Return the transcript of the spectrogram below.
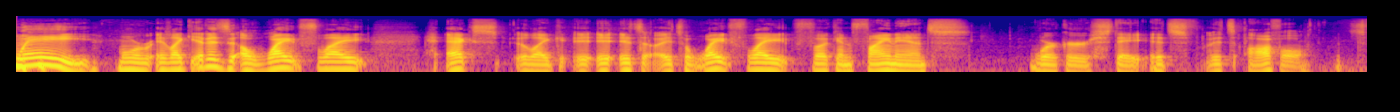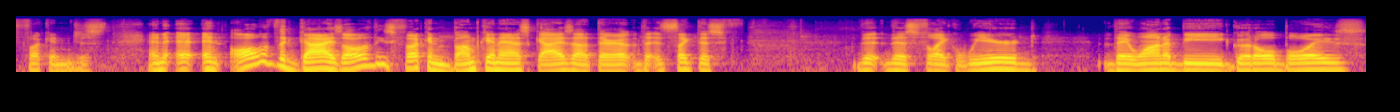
Way more like it is a white flight ex like it, it- it's it's a white flight fucking finance worker state. It's it's awful. It's fucking just and and all of the guys, all of these fucking bumpkin ass guys out there, it's like this this like weird they want to be good old boys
